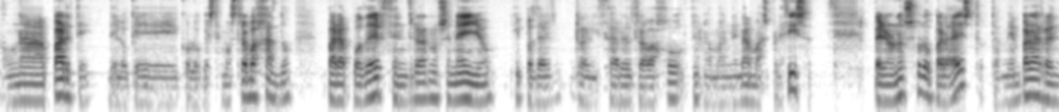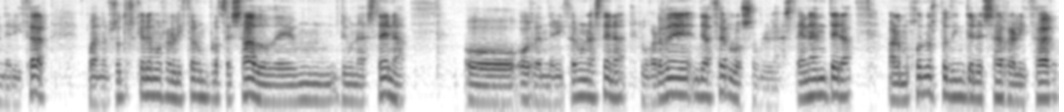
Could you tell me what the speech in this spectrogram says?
a una parte de lo que, con lo que estemos trabajando para poder centrarnos en ello y poder realizar el trabajo de una manera más precisa. Pero no solo para esto, también para renderizar. Cuando nosotros queremos realizar un procesado de, una escena o, renderizar una escena, en lugar de, hacerlo sobre la escena entera, a lo mejor nos puede interesar realizar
